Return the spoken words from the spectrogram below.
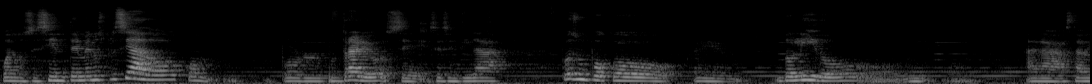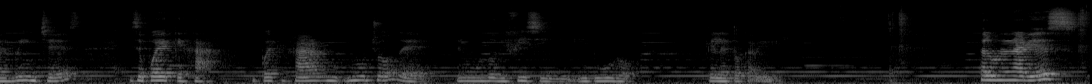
cuando se siente menospreciado, por lo contrario, se, sentirá pues un poco em, dolido o, hará hasta berrinches y se puede quejar. Se puede quejar mucho del mundo difícil y, duro que le toca vivir. Esta luna en Aries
